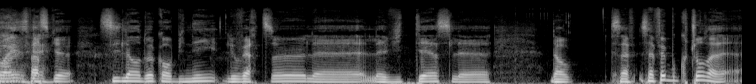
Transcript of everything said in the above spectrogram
Ouais. Parce que si là, on doit combiner l'ouverture, la vitesse, le... donc ça, ça fait beaucoup de choses à,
